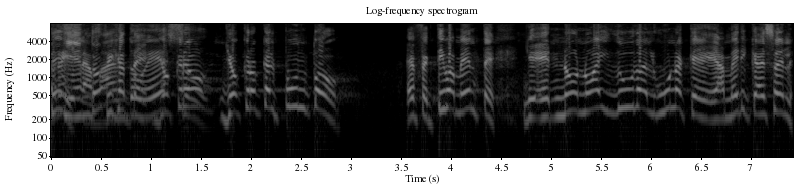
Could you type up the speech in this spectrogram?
mintiendo. Fíjate, yo creo, yo creo que el punto Efectivamente, eh, no, no hay duda alguna que América es el,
